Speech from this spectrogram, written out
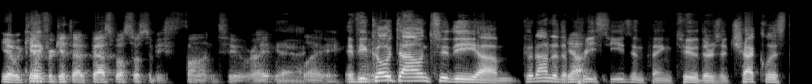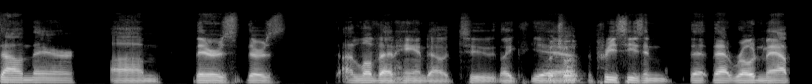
yeah, we can't forget that basketball's supposed to be fun too, right? Yeah. Play. If you right? go down to the um go down to the yeah. preseason thing too, there's a checklist down there. Um there's there's I love that handout too. Like, yeah, the preseason that that roadmap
